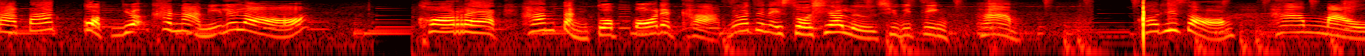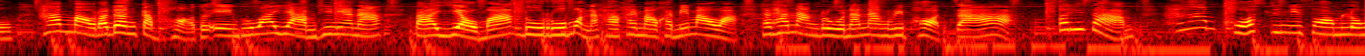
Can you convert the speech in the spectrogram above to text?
กาตากดเยอะขนาดนี้เลยเหรอ ข้อแรกห้ามแต่งตัวโป๊เด็ดขาด ไม่ว่าจะในโซเชียลหรือชีวิตจริง ห้าม ข้อที่ 2 ห้ามเมา ห้ามเมาแล้วเดินกลับหอตัวเอง เพราะว่ายามที่เนี่ยนะ ตาเหี่ยวมากดูรู้หมดนะคะ ใครเมาใครไม่เมาอะถ้าถ้านางรู้นะนางรีพอร์ตจ้า ข้อที่ 3 ห้ามโพสต์ยูนิฟอร์มลง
